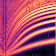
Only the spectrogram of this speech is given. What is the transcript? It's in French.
Woo!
